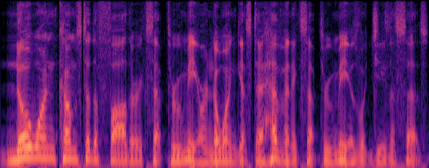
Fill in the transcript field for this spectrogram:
No one comes to the Father except through me, or no one gets to heaven except through me, is what Jesus says.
